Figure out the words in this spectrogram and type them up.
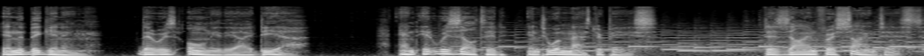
In the beginning, there was only the idea, and it resulted into a masterpiece designed for scientists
